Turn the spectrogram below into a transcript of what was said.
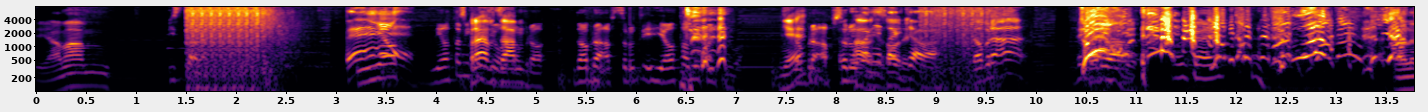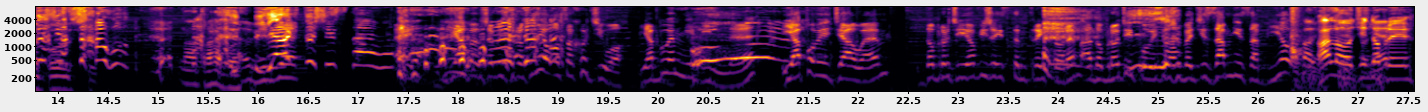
Ja mam... Pistolet. Nie o, Eee! nie o to mi Sprawdzam. chodziło, dobro. Dobra, absolutnie nie o to mi chodziło. Nie? Dobra, absolutnie. chyba A, nie sorry. tak działa. Dobra! Wygraliśmy. Okej. Ale bullshit. No trochę było. Widzę- to się stało? Ej, diabeł, żebyś zrozumiał o co chodziło. Ja byłem niewinny i ja powiedziałem dobrodziejowi, że jestem traitorem, a dobrodziej powiedział, że będzie za mnie zabijał. Halo, dzień dobry.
